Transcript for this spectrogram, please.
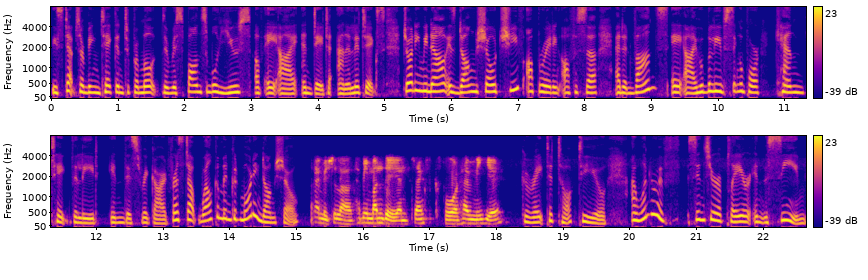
These steps are being taken to promote the responsible use of AI and data analytics. Joining me now is Dong Shou, Chief Operating Officer at Advance AI, who believes Singapore can take the lead in this regard. First up, welcome and good morning, Dong Shou. Hi, Michelle. Happy Monday, and thanks for having me here. Great to talk to you. I wonder if, since you're a player in the scene,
